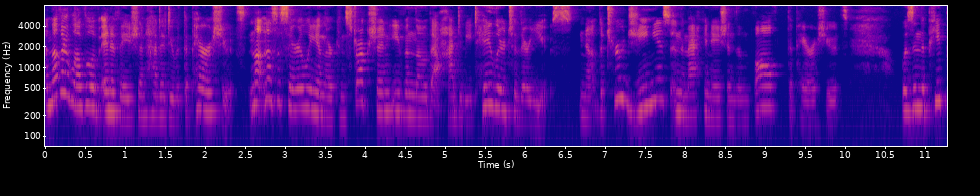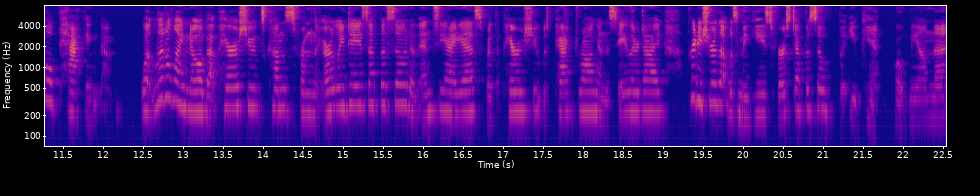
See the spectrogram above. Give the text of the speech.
Another level of innovation had to do with the parachutes, not necessarily in their construction, even though that had to be tailored to their use. Now, the true genius in the machinations involved the parachutes was in the people packing them. What little I know about parachutes comes from the early days episode of NCIS where the parachute was packed wrong and the sailor died. Pretty sure that was McGee's first episode, but you can't quote me on that.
